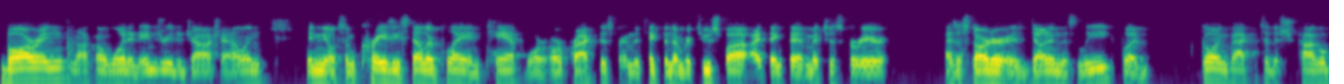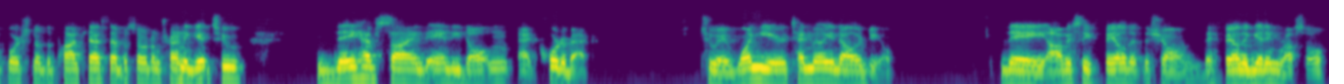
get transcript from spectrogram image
Barring, knock on wood, an injury to Josh Allen and you know some crazy stellar play in camp or or practice for him to take the number two spot, I think that Mitch's career as a starter is done in this league. But going back to the Chicago portion of the podcast episode I'm trying to get to, they have signed Andy Dalton at quarterback to a one year, $10 million deal. They obviously failed at the Deshaun. They failed at getting Russell.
